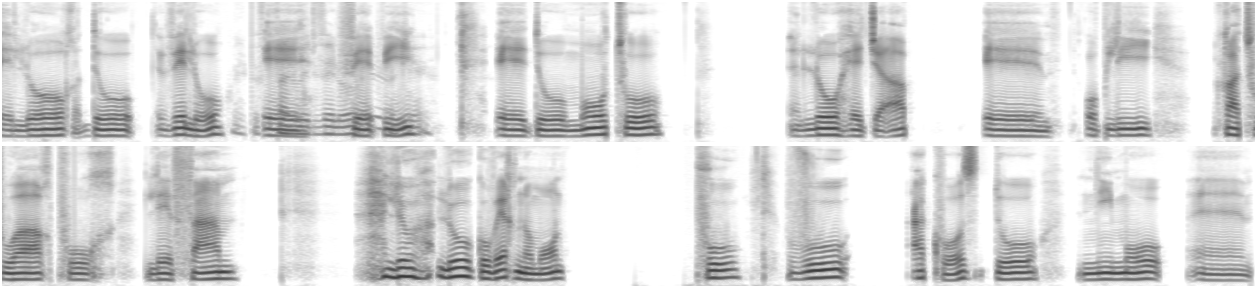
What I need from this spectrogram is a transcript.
et lors de vélo Et de vélo. et de moto, le hijab est obligatoire pour les femmes. Le, le gouvernement pour vous à cause de Nimo euh,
